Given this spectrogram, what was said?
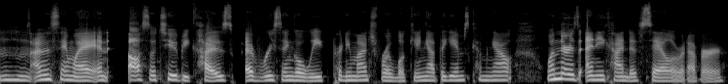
Mhm. I'm the same way. And also, too, because every single week, pretty much, we're looking at the games coming out. When there's any kind of sale or whatever,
